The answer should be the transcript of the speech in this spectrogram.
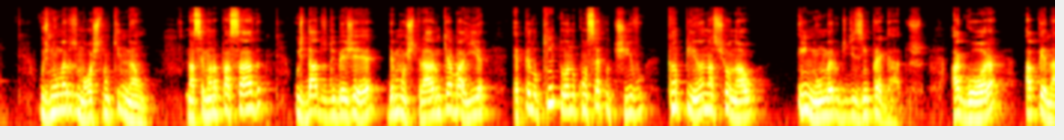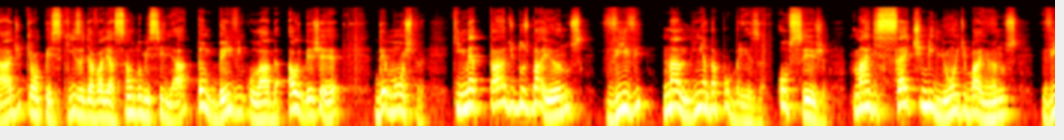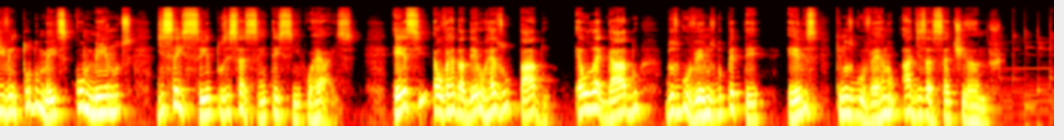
Os números mostram que não. Na semana passada, os dados do IBGE demonstraram que a Bahia é, pelo quinto ano consecutivo, campeã nacional em número de desempregados. Agora, a PNAD, que é uma pesquisa de avaliação domiciliar, também vinculada ao IBGE, demonstra que metade dos baianos vive na linha da pobreza, ou seja, mais de 7 milhões de baianos vivem todo mês com menos de 665 reais. Esse é o verdadeiro resultado, é o legado dos governos do PT, eles que nos governam há 17 anos.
